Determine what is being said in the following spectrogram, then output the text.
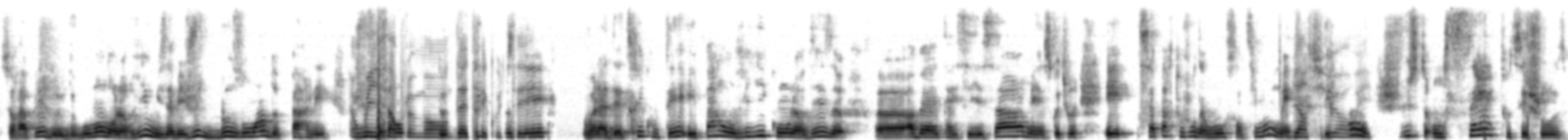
se rappeler de, de, moments dans leur vie où ils avaient juste besoin de parler. Oui, simplement d'être écouté voilà, d'être écouté et pas envie qu'on leur dise euh, ah ben t'as essayé ça, mais est-ce que tu et ça part toujours d'un bon sentiment, mais Bien sûr, fois oui. on, juste on sait toutes ces choses.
